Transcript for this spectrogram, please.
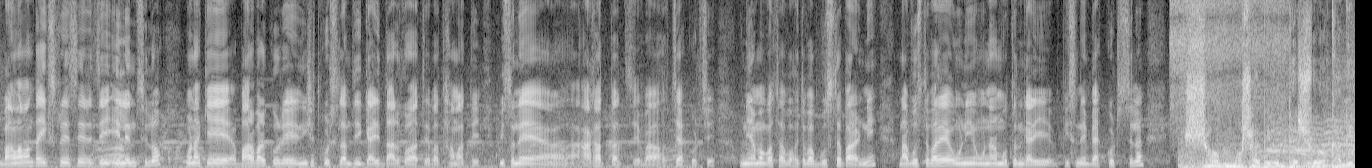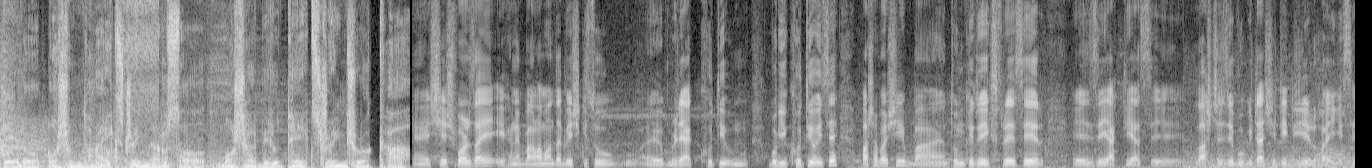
বা- বাংলা বান্দা এক্সপ্রেসের যে এলএম ছিল ওনাকে বারবার করে নিষেধ করছিলাম যে গাড়ি দাঁড় করাতে বা থামাতে পিছনে আঘাত পাচ্ছে বা চেক করছে। উনি আমার কথা হয়তো বা বুঝতে পারেননি। না বুঝতে পারে উনি ওনার মতন গাড়ি পিছনে ব্যাক করছিলেন সব মশার বিরুদ্ধে সুরক্ষা দিতে এলো বসুন্ধরা এক্সট্রিম অ্যারোসল মশার বিরুদ্ধে এক্সট্রিম সুরক্ষা। শেষ পর্যায়ে এখানে বাংলা মান্দা বেশ কিছু র্যাক ক্ষতি বগি ক্ষতি হয়েছে। পাশাপাশি ধূমকেতু এক্সপ্রেসের যে একটি আছে লাস্টের যে বগিটা সেটি ডিটেল হয়ে গেছে।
